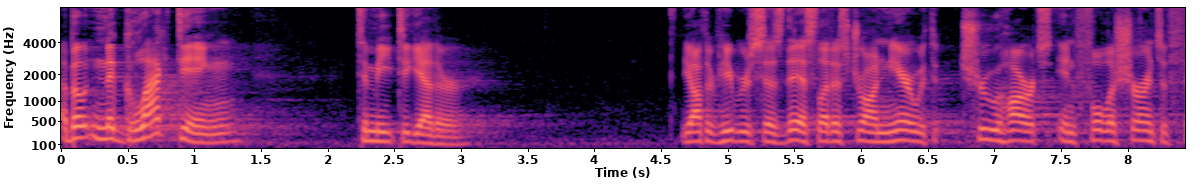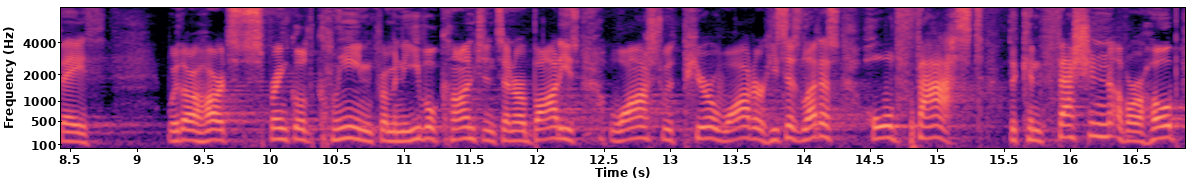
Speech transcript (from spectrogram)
about neglecting to meet together. The author of Hebrews says this Let us draw near with true hearts in full assurance of faith, with our hearts sprinkled clean from an evil conscience and our bodies washed with pure water. He says, Let us hold fast the confession of our hope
